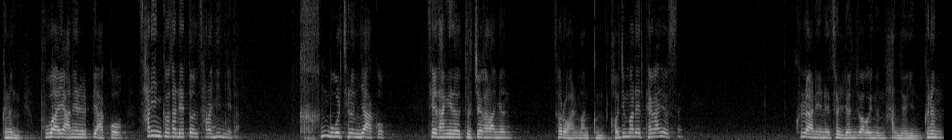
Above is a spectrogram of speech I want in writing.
그는 부하의 아내를 빼앗고 살인 교사를 했던 사람입니다. 큰 목을 치는 야곱. 세상에서 둘째 가라면 서로 할 만큼 거짓말의 대가였어요. 클라리넷을 연주하고 있는 한 여인. 그는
